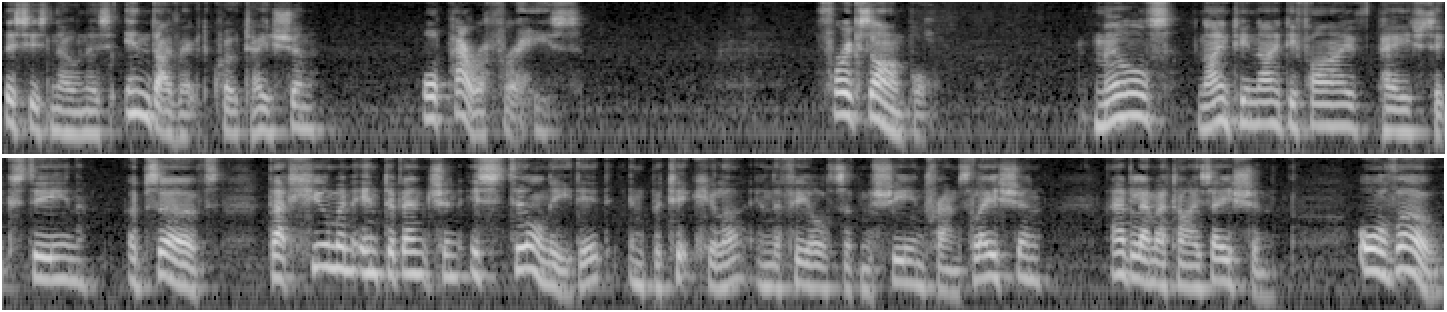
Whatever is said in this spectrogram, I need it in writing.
this is known as indirect quotation or paraphrase. For example, Mills, 1995, page 16, observes that human intervention is still needed, in particular in the fields of machine translation and lemmatization, although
